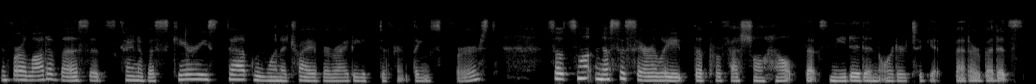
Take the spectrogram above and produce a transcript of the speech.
And for a lot of us, it's kind of a scary step. We want to try a variety of different things first. So it's not necessarily the professional help that's needed in order to get better, but it's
